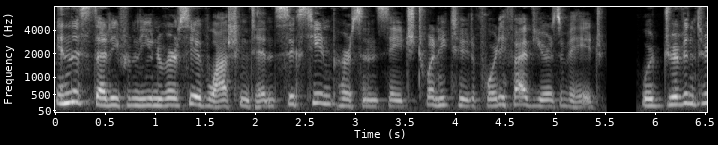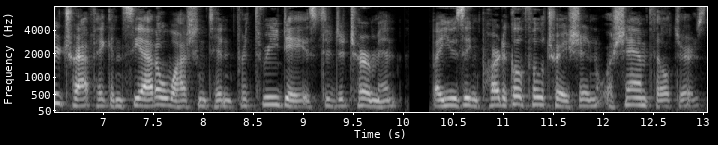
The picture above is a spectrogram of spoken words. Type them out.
In this study from the University of Washington, 16 persons aged 22 to 45 years of age were driven through traffic in Seattle, Washington for three days to determine, by using particle filtration or sham filters,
